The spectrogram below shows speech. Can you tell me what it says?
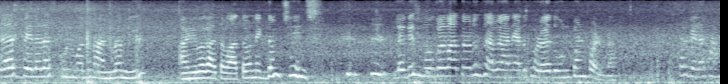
जस्ट बेलाला स्कूलमधून आणलं मी. आणि बघा आता वातावरण एकदम चेंज लगेच मोकळं वातावरण झालं आणि आता थोड्या वेळात ऊन पण पडणार. तर बेला सांग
